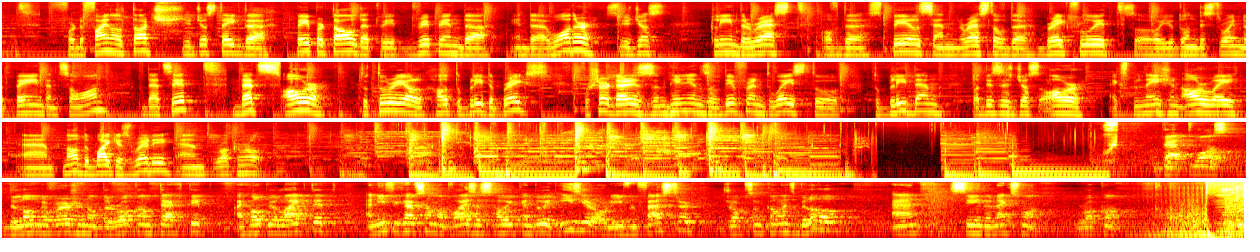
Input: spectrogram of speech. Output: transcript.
For the final touch, you just take the paper towel that we drip in the, in the water. So you just clean the rest of the spills and the rest of the brake fluid so you don't destroy the paint and so on. That's it. That's our tutorial how to bleed the brakes. For sure there is millions of different ways to, to bleed them, but this is just our explanation, our way. And now the bike is ready and rock and roll. That was the longer version of the Rock-On Tech Tip. I hope you liked it. And if you have some advices how you can do it easier or even faster, drop some comments below and see you in the next one. Rock on.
